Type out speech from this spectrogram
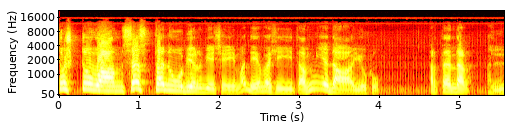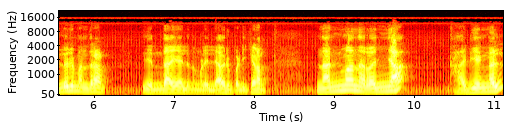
തുഷ്ടുവാംസസ്ഥനൂപിർവ്യശേമ ദേവഹീതം യദായുഹു. അർത്ഥം എന്താണ്? നല്ലൊരു മന്ത്രമാണ് ഇതെന്തായാലും നമ്മളെല്ലാവരും പഠിക്കണം. നന്മ നിറഞ്ഞ കാര്യങ്ങൾ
